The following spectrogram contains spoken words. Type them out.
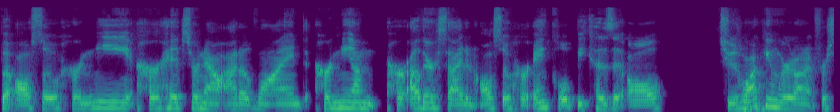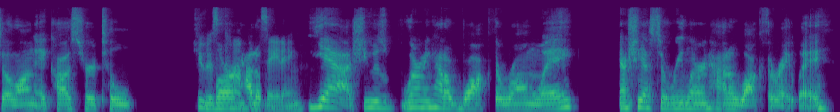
but also her knee. Her hips are now out of line, her knee on her other side, and also her ankle because it all, she was mm-hmm. walking weird on it for so long, it caused her to she was compensating. To, yeah, she was learning how to walk the wrong way. Now she has to relearn how to walk the right way.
